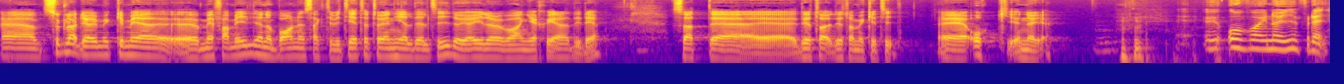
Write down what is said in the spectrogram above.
Eh, såklart, jag är mycket med, eh, med familjen och barnens aktiviteter tar en hel del tid och jag gillar att vara engagerad i det. Så att eh, det, tar, det tar mycket tid. Eh, och nöje. Eh, Och vad är nöje för dig?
